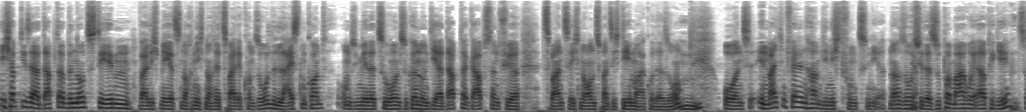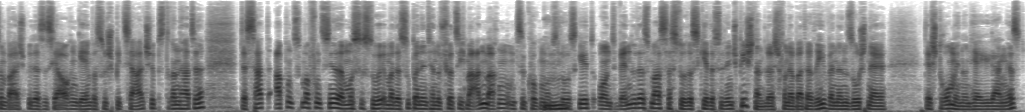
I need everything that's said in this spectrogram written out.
Ich habe diese Adapter benutzt eben, weil ich mir jetzt noch nicht noch eine zweite Konsole leisten konnte, um sie mir dazu holen zu können. Und die Adapter gab es dann für 20, 29 D-Mark oder so. Und in manchen Fällen haben die nicht funktioniert. Ne? So ist wie das Super Mario RPG zum Beispiel. Das ist ja auch ein Game, was so Spezialchips drin hatte. Das hat ab und zu mal funktioniert. Da musstest du immer das Super Nintendo 40 mal anmachen, um zu gucken, ob es losgeht. Und wenn du das machst, hast du riskiert, dass du den Spielstand löscht von der Batterie, wenn dann so schnell der Strom hin und her gegangen ist.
